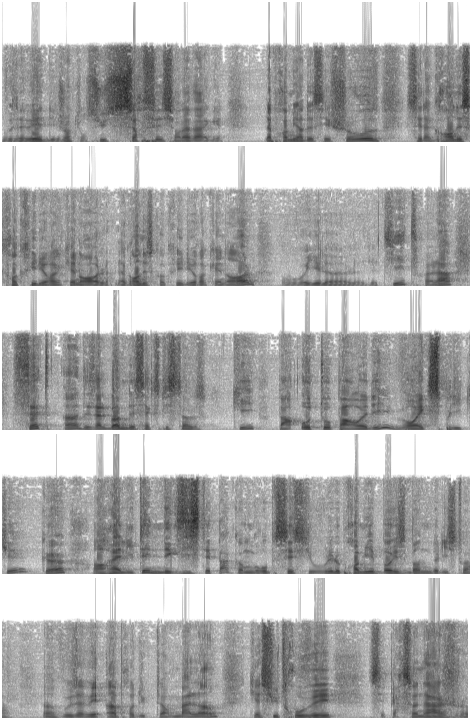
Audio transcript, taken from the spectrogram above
vous avez des gens qui ont su surfer sur la vague. La première de ces choses, c'est la grande escroquerie du rock'n'roll. La grande escroquerie du rock'n'roll, vous voyez le, titre là, c'est un des albums des Sex Pistols qui, par auto-parodie, vont expliquer que, en réalité, il n'existait pas comme groupe. C'est, si vous voulez, le premier boys band de l'histoire. Hein, vous avez un producteur malin qui a su trouver ces personnages euh,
